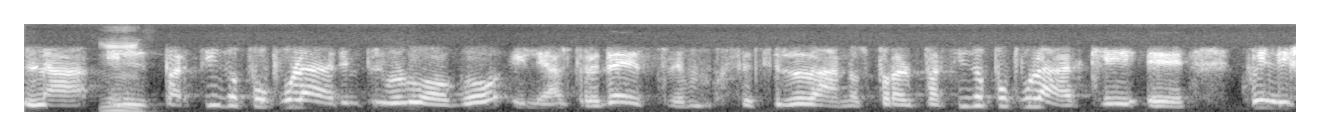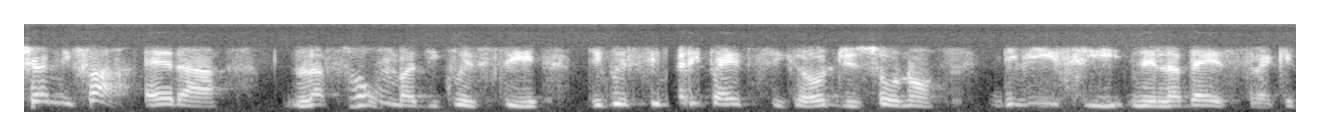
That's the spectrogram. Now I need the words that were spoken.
la, mm. il Partito Popolare in primo luogo e le altre destre, se si dovranno, però il Partito Popolare che eh, 15 anni fa era la somma di questi, di questi, vari pezzi che oggi sono divisi nella destra e che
